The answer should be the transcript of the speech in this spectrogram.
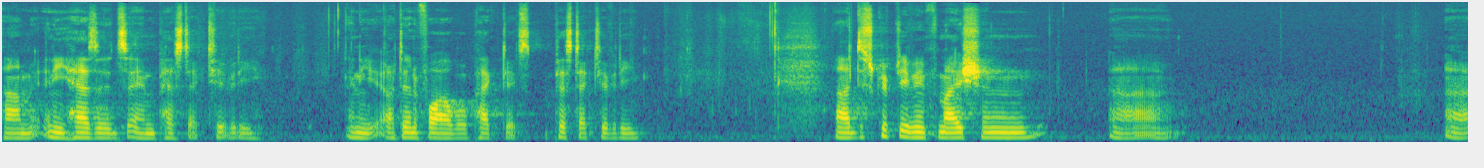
um, any hazards and pest activity, any identifiable pest activity. Uh, descriptive information uh, uh,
